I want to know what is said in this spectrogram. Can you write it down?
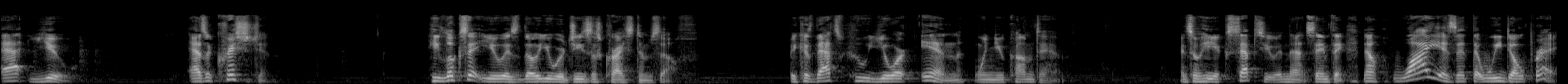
at you as a Christian, He looks at you as though you were Jesus Christ Himself. Because that's who you're in when you come to Him. And so He accepts you in that same thing. Now, why is it that we don't pray?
